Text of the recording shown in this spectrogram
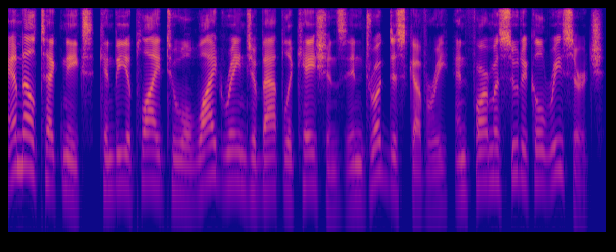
ML techniques can be applied to a wide range of applications in drug discovery and pharmaceutical research.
